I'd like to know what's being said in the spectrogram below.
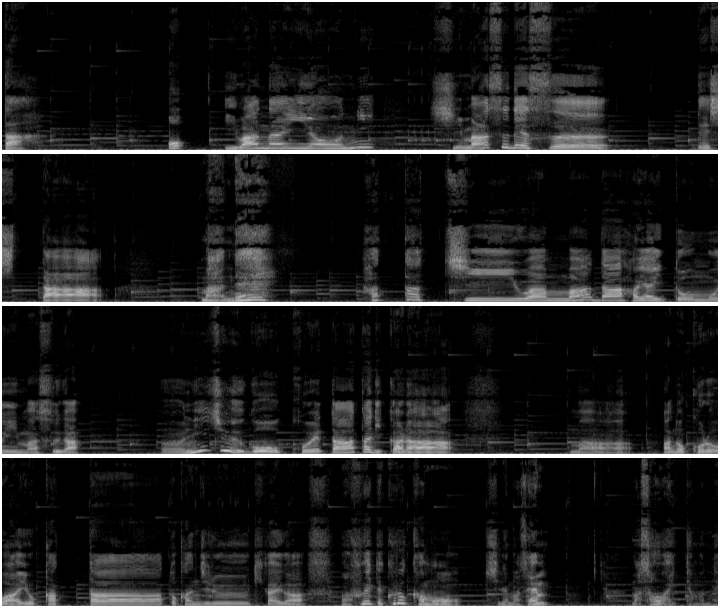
たを言わないようにしますです。でした。まあね、二十歳はまだ早いと思いますが、25を超えたあたりから、まあ、あの頃は良かったと感じる機会が、増えてくるかもしれません。まあそうは言ってもね、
